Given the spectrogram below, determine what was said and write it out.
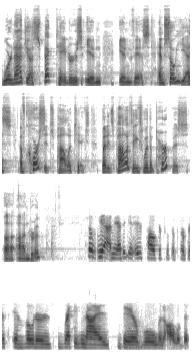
We're not just spectators in, in this. And so, yes, of course it's politics, but it's politics with a purpose, uh, Andra. So yeah, I mean, I think it is politics with a purpose if voters recognize their role in all of this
